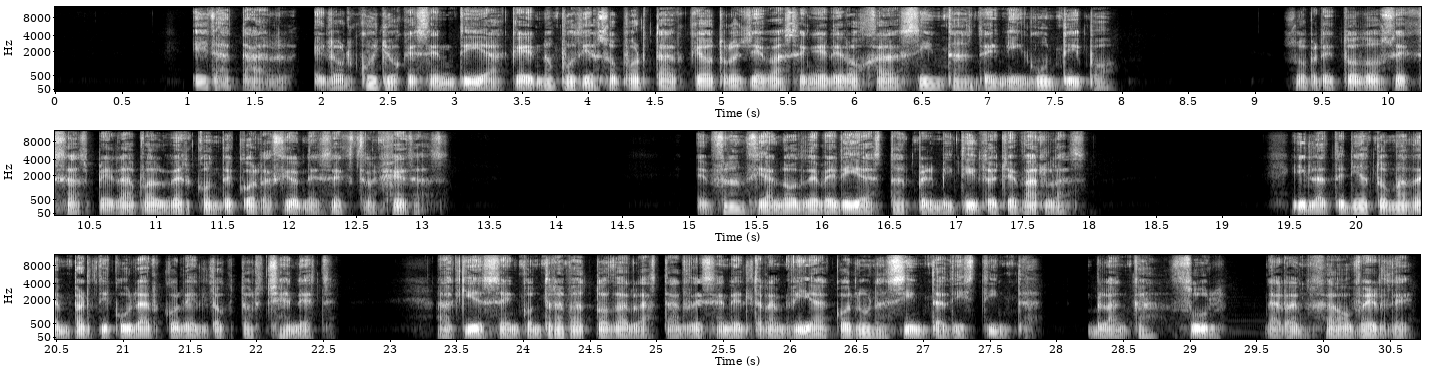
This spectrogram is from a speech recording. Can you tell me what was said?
Era tal el orgullo que sentía que no podía soportar que otros llevasen en el ojal cintas de ningún tipo. Sobre todo se exasperaba al ver condecoraciones extranjeras. En Francia no debería estar permitido llevarlas. Y la tenía tomada en particular con el doctor Chenet, a quien se encontraba todas las tardes en el tranvía con una cinta distinta, blanca, azul, naranja o verde.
